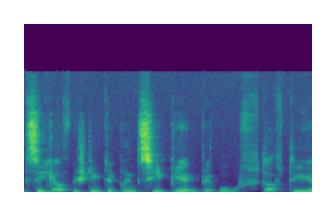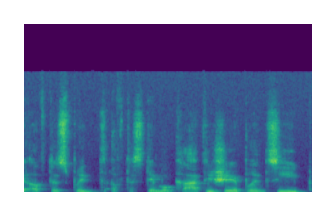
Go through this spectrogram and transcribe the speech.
sich auf bestimmte Prinzipien beruft, auf, die, auf, das, auf das demokratische Prinzip,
